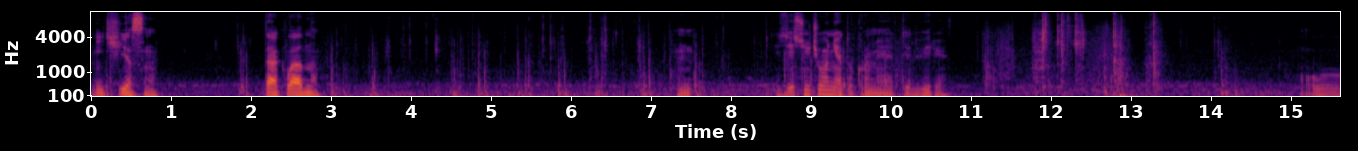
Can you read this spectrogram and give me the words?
Нечестно. Так, ладно. М, Здесь ничего нету, кроме этой двери. О.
